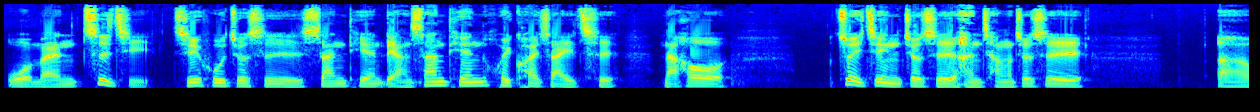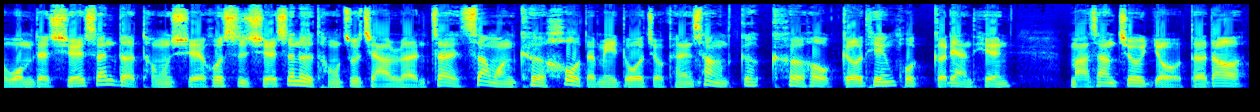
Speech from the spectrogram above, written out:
我们自己几乎就是三天两三天会快筛一次，然后最近就是很长，就是呃，我们的学生的同学或是学生的同住家人在上完课后的没多久，可能上个课后隔天或隔两天，马上就有得到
